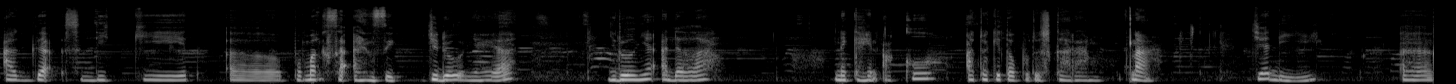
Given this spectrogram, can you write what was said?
agak sedikit uh, pemaksaan sih judulnya ya. Judulnya adalah Nikahin Aku atau Kita Putus Sekarang. Nah, jadi uh,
